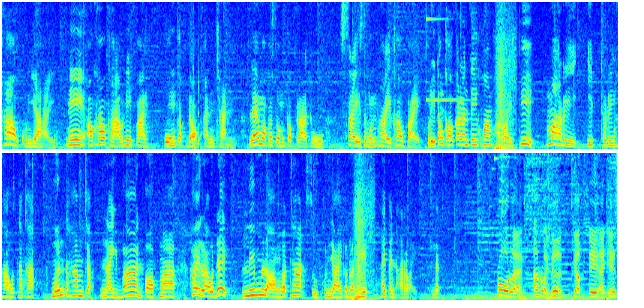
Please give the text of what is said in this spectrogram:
ข้าวคุณยาย นี่เอาข้าวขาวนี่ไปหุงกับดอกอัญชัน แล้วมาผสมกับปลาทู ใส่สมุนไพรเข้าไปปรีต้องขอการันตีความอร่อยที่ มารีอิตรีเฮาส์นะคะ เหมือนทำจากในบ้านออกมา ให้เราได้ลิ้มลองรสชาติสูตรคุณยายกันวันนี้ ให้เป็นอร่อยและโปรแรงอร่อยเลิศกับ AIS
